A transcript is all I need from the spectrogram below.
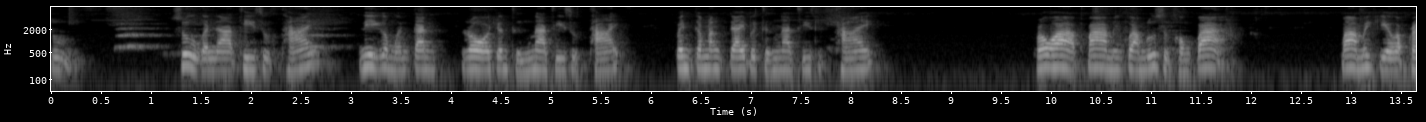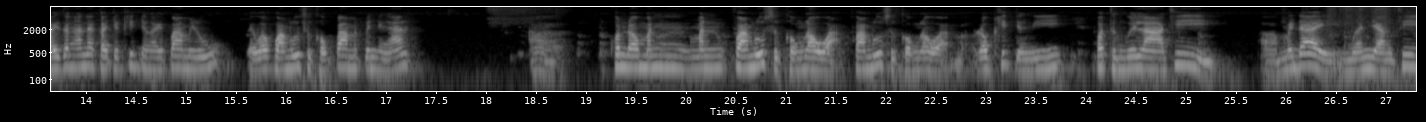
สู้ สู้กันนาทีสุดท้าย นี่ก็เหมือนกันรอจนถึงนาทีสุดท้าย เป็นกำลังใจไปถึงนาทีสุดท้าย เพราะว่าป้ามีความรู้สึกของป้า ป้าไม่เกี่ยวกับใครทั้งนั้นนะใครจะคิดยังไงป้าไม่รู้ แต่ว่าความรู้สึกของป้ามันเป็นอย่างนั้นอ่าคนเรามันมันความรู้สึกของเราอะความรู้สึกของเราอะเราคิดอย่างนี้พอถึงเวลาที่อ่าไม่ได้เหมือนอย่างที่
